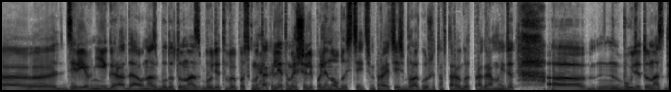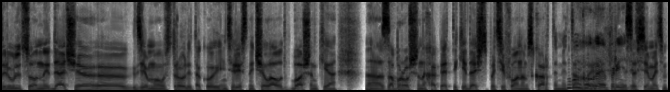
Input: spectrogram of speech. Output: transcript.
э, деревни и города у нас будут. У нас будет выпуск. Мы так летом решили по Ленобласти этим пройтись, благо уже там второй год программа идет. Э, Будет у нас дореволюционные дачи, э, где мы устроили такой интересный чиллаут в башенке э, заброшенных, опять-таки, дач с патефоном, с картами. Ой, там, прелесть. Со всем этим.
